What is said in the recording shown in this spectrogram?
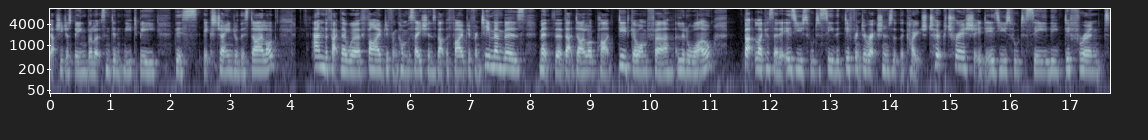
actually just being bullets and didn't need to be this exchange or this dialogue and the fact there were five different conversations about the five different team members meant that that dialogue part did go on for a little while. But like I said, it is useful to see the different directions that the coach took Trish. It is useful to see the different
